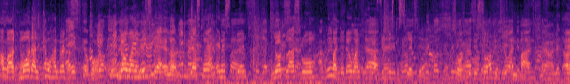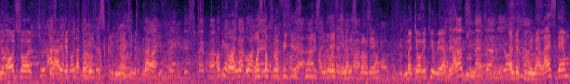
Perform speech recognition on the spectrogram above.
about more than 200 years ago. No one lives there alone. There's no any student, no classroom, but they don't want refugees to sleep there. So it is so pretty and bad. And also, they are definitely discriminating black people. Because most of refugees who used to live in this building, majority were black people. And they criminalize them,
